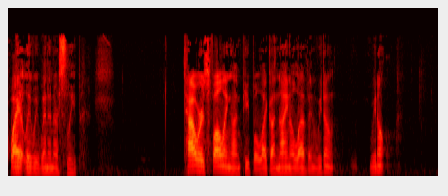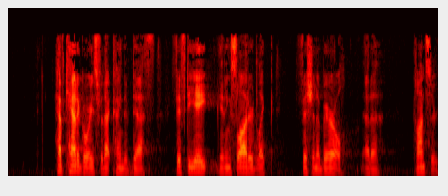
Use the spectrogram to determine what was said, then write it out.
quietly we went in our sleep. Towers falling on people like on 9 11. We don't, we don't have categories for that kind of death. 58 getting slaughtered like fish in a barrel at a concert.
